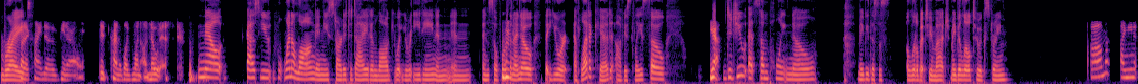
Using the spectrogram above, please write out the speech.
Right. But it kind of, you know, it kind of like went unnoticed. Now, as you went along and you started to diet and log what you were eating and and and so forth, mm-hmm. and I know that you were athletic kid, obviously. So, yeah, did you at some point know maybe this is a little bit too much, maybe a little too extreme? Um, I mean, it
